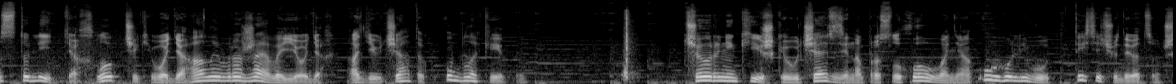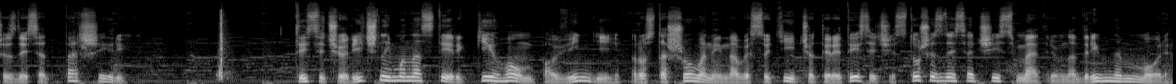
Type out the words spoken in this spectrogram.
століття хлопчиків одягали в рожевий одяг, а дівчаток у блакитний. Чорні кішки у черзі на прослуховування у Голівуд 1961 рік. Тисячорічний монастир Кігомпа в Індії розташований на висоті 4166 метрів над рівнем моря.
